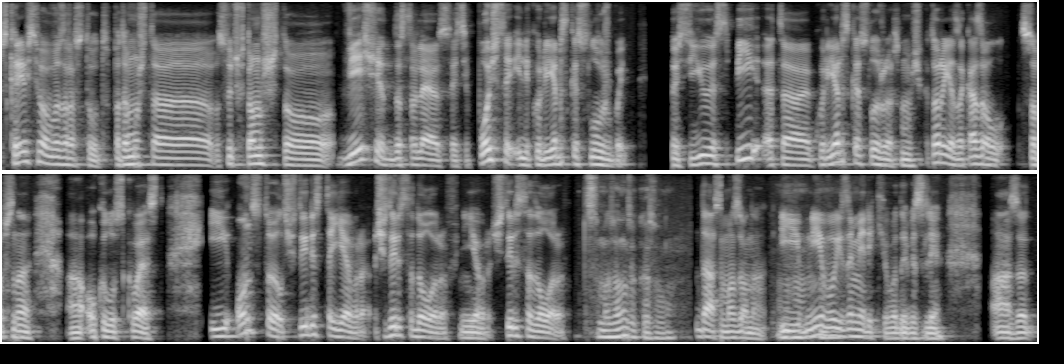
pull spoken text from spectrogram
Скорее всего, возрастут, потому что суть в том, что вещи доставляются эти почтой или курьерской службой. То есть USP — это курьерская служба, с помощью которой я заказывал, собственно, а, Oculus Quest. И он стоил 400 евро, 400 долларов, не евро, 400 долларов. С Амазона заказывал? Да, с Амазона. И Мгм, мне его из Америки его довезли. А, за,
